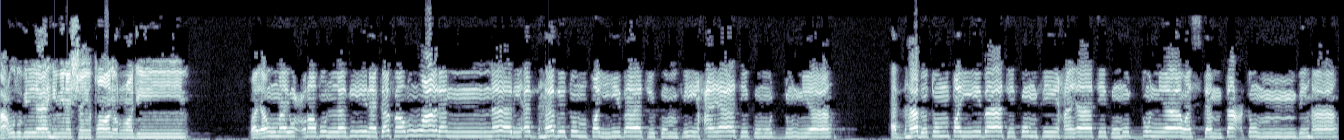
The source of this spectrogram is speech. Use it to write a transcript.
أعوذ بالله من الشيطان الرجيم. ويوم يعرض الذين كفروا على النار أذهبتم طيباتكم في حياتكم الدنيا. أذهبتم طيباتكم في حياتكم الدنيا واستمتعتم بها.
